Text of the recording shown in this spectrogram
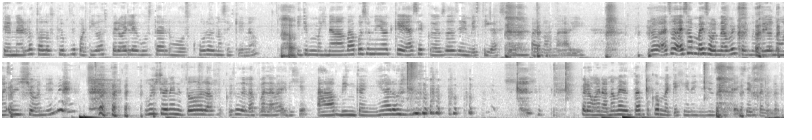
tenerlo, todos los clubes deportivos, pero a él le gusta lo oscuro y no sé qué, ¿no? Ajá. Y yo me imaginaba, va, pues un niño que hace cosas de investigación paranormal y... No, eso, eso me sonaba cuando digo, no, es un shonen. un shonen en todo la cosa de la palabra y dije, ah, me engañaron. Pero bueno, no me tampoco me quejé de Jujutsu Kaisen cuando lo vi.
